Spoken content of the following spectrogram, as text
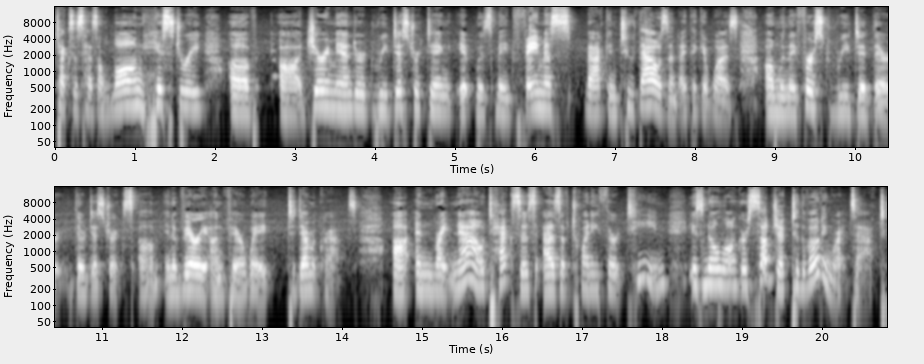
Texas has a long history of uh, gerrymandered redistricting. It was made famous back in 2000, I think it was, um, when they first redid their, their districts um, in a very unfair way to Democrats. Uh, and right now, Texas, as of 2013, is no longer subject to the Voting Rights Act,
